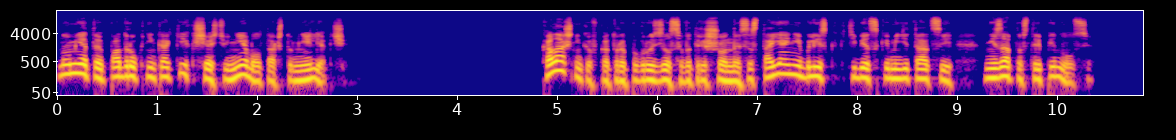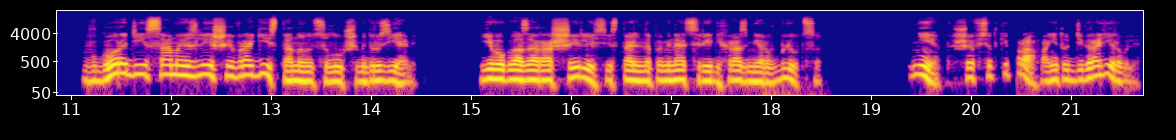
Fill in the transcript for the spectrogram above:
Но у меня-то подруг никаких, к счастью, не было, так что мне легче. Калашников, который погрузился в отрешенное состояние, близко к тибетской медитации, внезапно встрепенулся. В городе и самые злейшие враги становятся лучшими друзьями. Его глаза расширились и стали напоминать средних размеров блюдца. Нет, шеф все-таки прав, они тут деградировали.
